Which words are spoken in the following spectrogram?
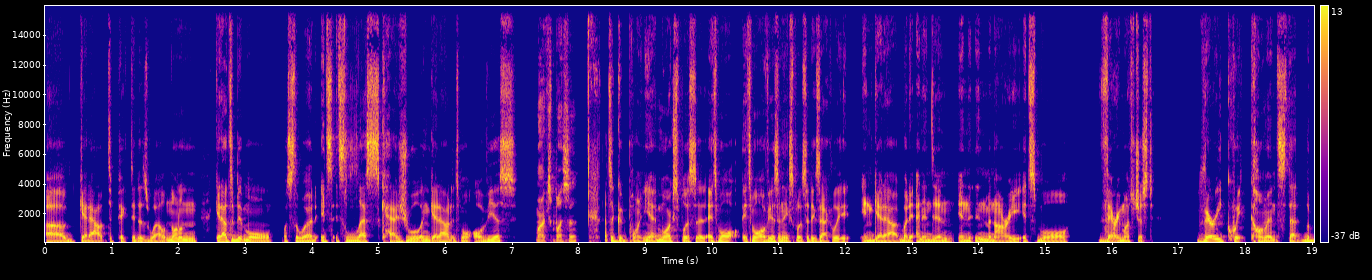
uh Get Out depicted as well. Not on Get Out's a bit more. What's the word? It's it's less casual in Get Out. It's more obvious. More explicit. That's a good point. Yeah, more explicit. It's more it's more obvious and explicit exactly in Get Out, but and in in in Minari, it's more very much just very quick comments that the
